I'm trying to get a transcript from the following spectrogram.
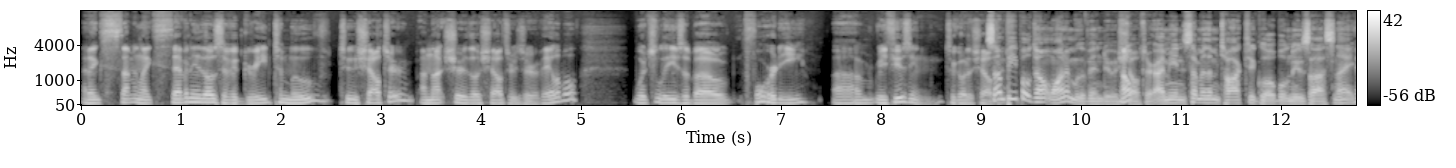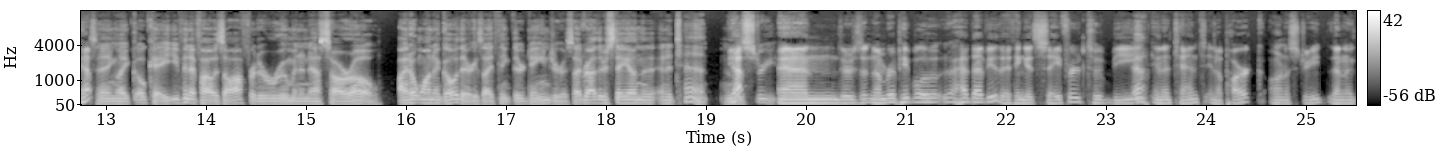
I think something like 70 of those have agreed to move to shelter. I'm not sure those shelters are available, which leaves about 40 um, refusing to go to shelter. Some people don't want to move into a Nope. shelter. I mean, some of them talked to Global News last night Yep. saying, like, okay, even if I was offered a room in an SRO, I don't want to go there because I think they're dangerous. I'd rather stay on the, in a tent in the street. And there's a number of people who had that view. They think it's safer to be Yeah. in a tent in a park on a street than it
